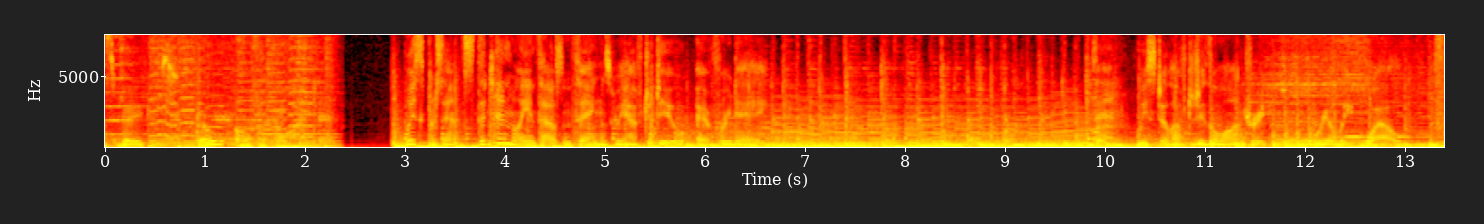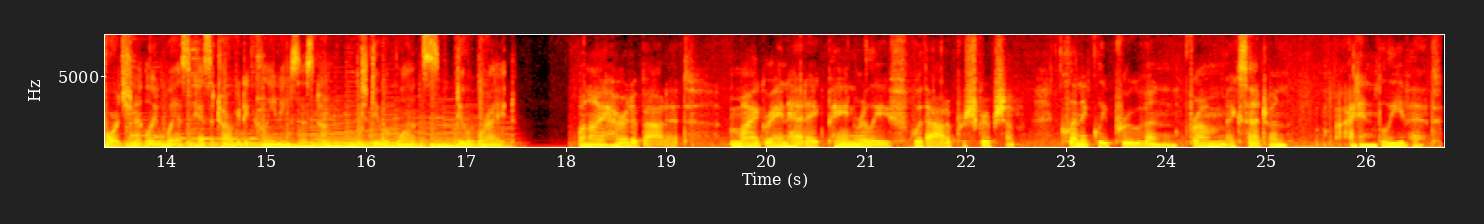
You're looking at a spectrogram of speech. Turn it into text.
Las Vegas. Go overboard. Whiz presents the 10 million thousand things we have to do every day. Then we still have to do the laundry really well. Fortunately, Wisk has a targeted cleaning system. To do it once, do it right. When I heard about it, migraine headache pain relief without a prescription, clinically proven from Excedrin, I didn't believe it.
